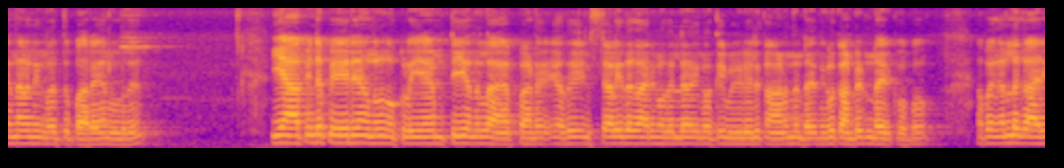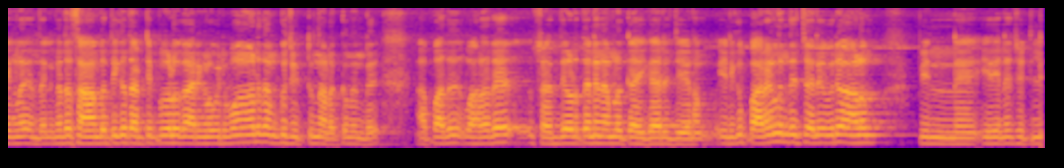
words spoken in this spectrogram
എന്നാണ് നിങ്ങളടുത്ത് പറയാനുള്ളത്. ഈ ആപ്പിന്റെ പേര് ഞാൻ ഒന്ന് നോക്കുള്ളൂ. എം ടി എന്നുള്ള ആപ്പാണ്. അത് ഇൻസ്റ്റാൾ ചെയ്ത കാര്യങ്ങളെല്ലാം നിങ്ങൾക്ക് വീഡിയോയിൽ കാണുന്നുണ്ടായി നിങ്ങൾ കണ്ടിട്ടുണ്ടായിരിക്കും അപ്പോൾ. അപ്പോൾ ഇങ്ങനെയുള്ള കാര്യങ്ങൾ എന്തായാലും ഇങ്ങനത്തെ സാമ്പത്തിക തട്ടിപ്പുകളോ കാര്യങ്ങളോ ഒരുപാട് നമുക്ക് ചുറ്റും നടക്കുന്നുണ്ട്. അപ്പോൾ അത് വളരെ ശ്രദ്ധയോടെ തന്നെ നമ്മൾ കൈകാര്യം ചെയ്യണം. എനിക്ക് പറയാനുള്ളത് എന്താ വെച്ചാൽ ഒരാളും പിന്നെ ഇതിനെ ചുറ്റിൽ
